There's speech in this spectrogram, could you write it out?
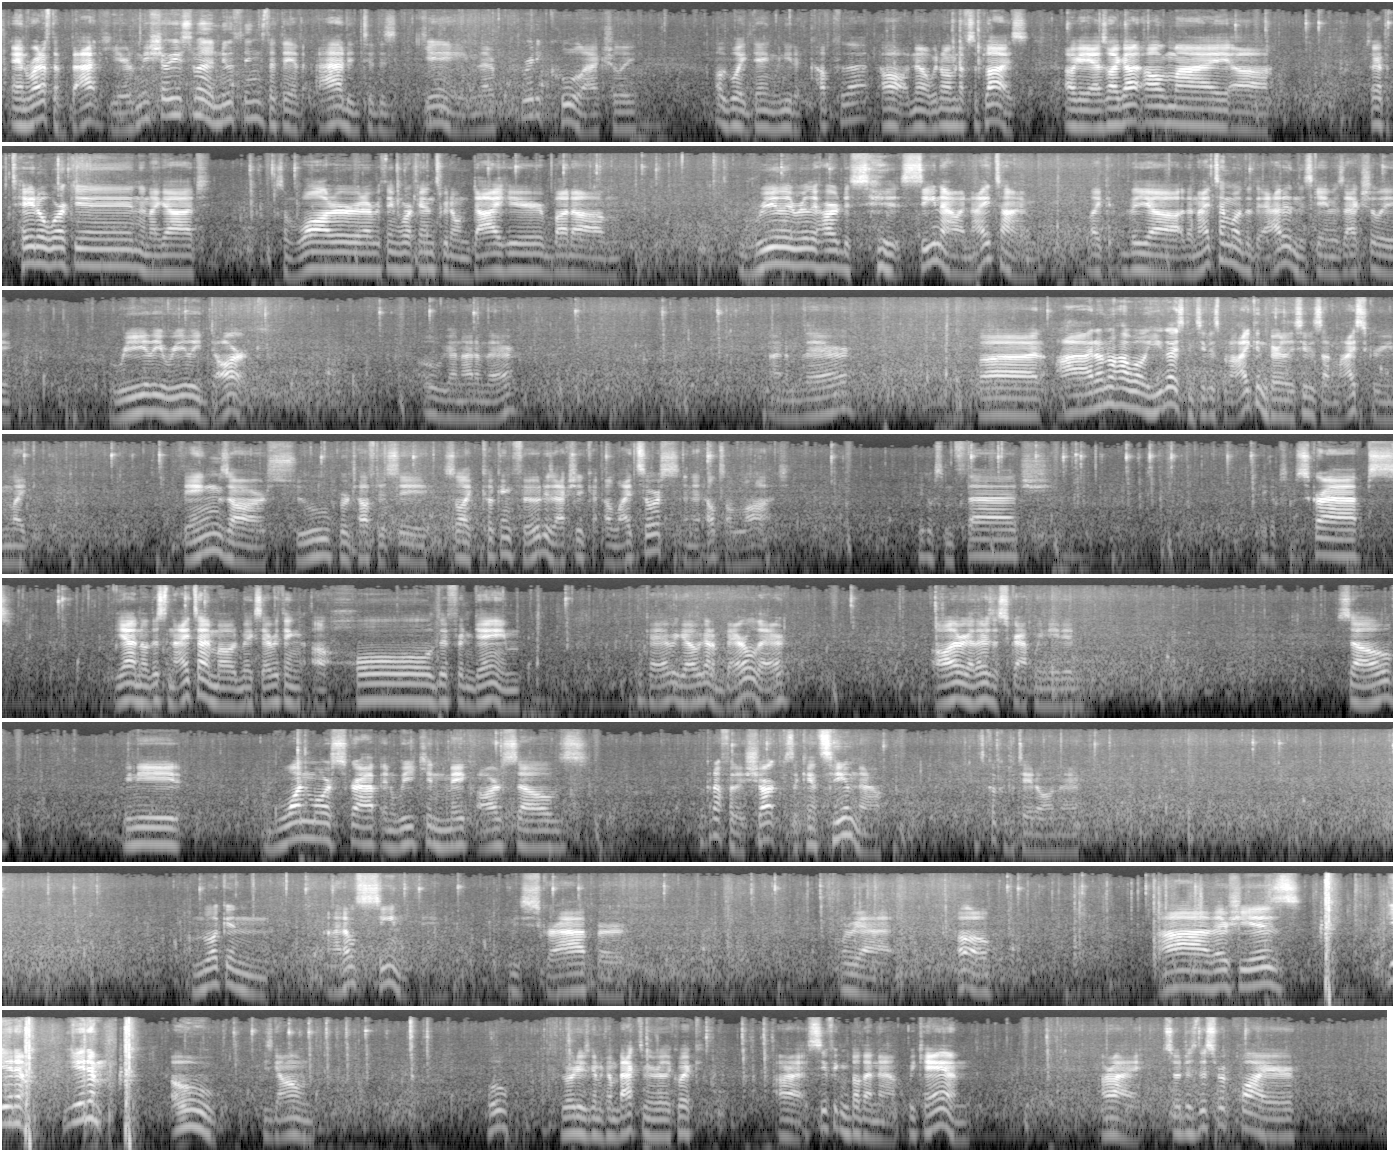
And right off the bat here, let me show you some of the new things that they have added to this game. They're pretty cool, actually. Oh, wait, dang, we need a cup for that? Oh, no, we don't have enough supplies. Okay, yeah, so I got all my, uh, so I got the potato working, and I got some water and everything working so we don't die here, but, um, really, really hard to see, see now at nighttime. Like, the, uh, the nighttime mode that they added in this game is actually really, really dark. Oh, we got an item there. Item there. But I don't know how well you guys can see this, but I can barely see this on my screen. Like, things are super tough to see. So, like, cooking food is actually a light source, and it helps a lot. Pick up some thatch. Pick up some scraps. Yeah, no, this nighttime mode makes everything a whole different game. Okay, there we go. We got a barrel there. Oh, there we go. There's a scrap we needed. So, we need one more scrap and we can make ourselves... Looking out for the shark because I can't see him now. Let's cook a potato on there. I'm looking... I don't see anything. Any scrap or... What are we at? Uh oh Ah, there she is. Get him! Get him! Oh, he's gone. Oh, Gordy is going to come back to me really quick. Alright, see if we can build that now. We can. Alright, so does this require...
